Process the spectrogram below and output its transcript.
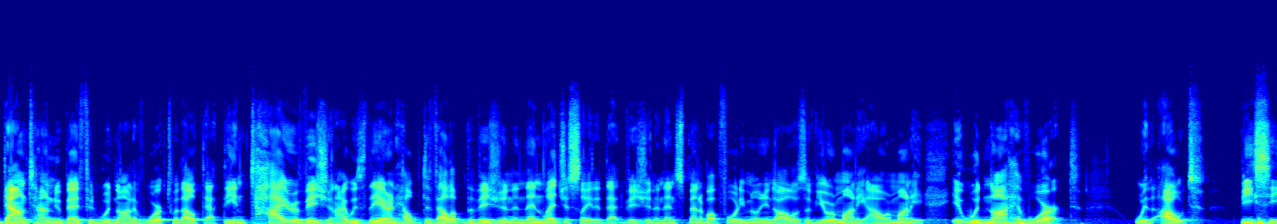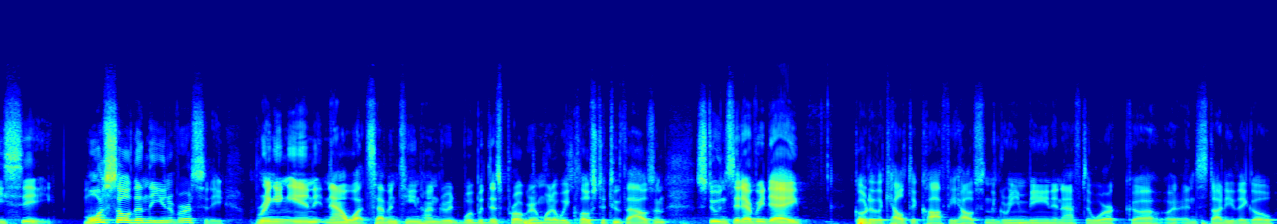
Downtown New Bedford would not have worked without that. The entire vision, I was there and helped develop the vision and then legislated that vision and then spent about $40 million of your money, our money. It would not have worked without BCC, more so than the university, bringing in now what, 1,700? With this program, what are we, close to 2,000? Students that every day go to the Celtic Coffee House in the Green Bean and after work uh, and study, they go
